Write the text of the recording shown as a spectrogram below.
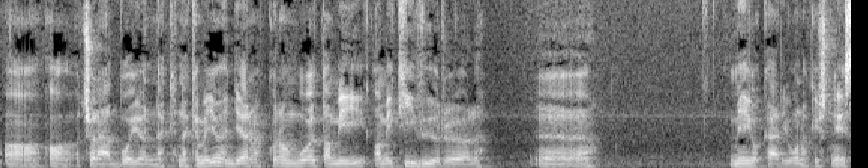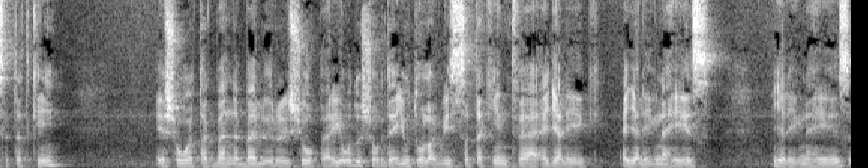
a, a, a, családból jönnek. Nekem egy olyan gyermekkorom volt, ami, ami kívülről e, még akár jónak is nézhetett ki, és voltak benne belülről is jó periódusok, de egy utólag visszatekintve egy elég, egy elég nehéz, egy elég nehéz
